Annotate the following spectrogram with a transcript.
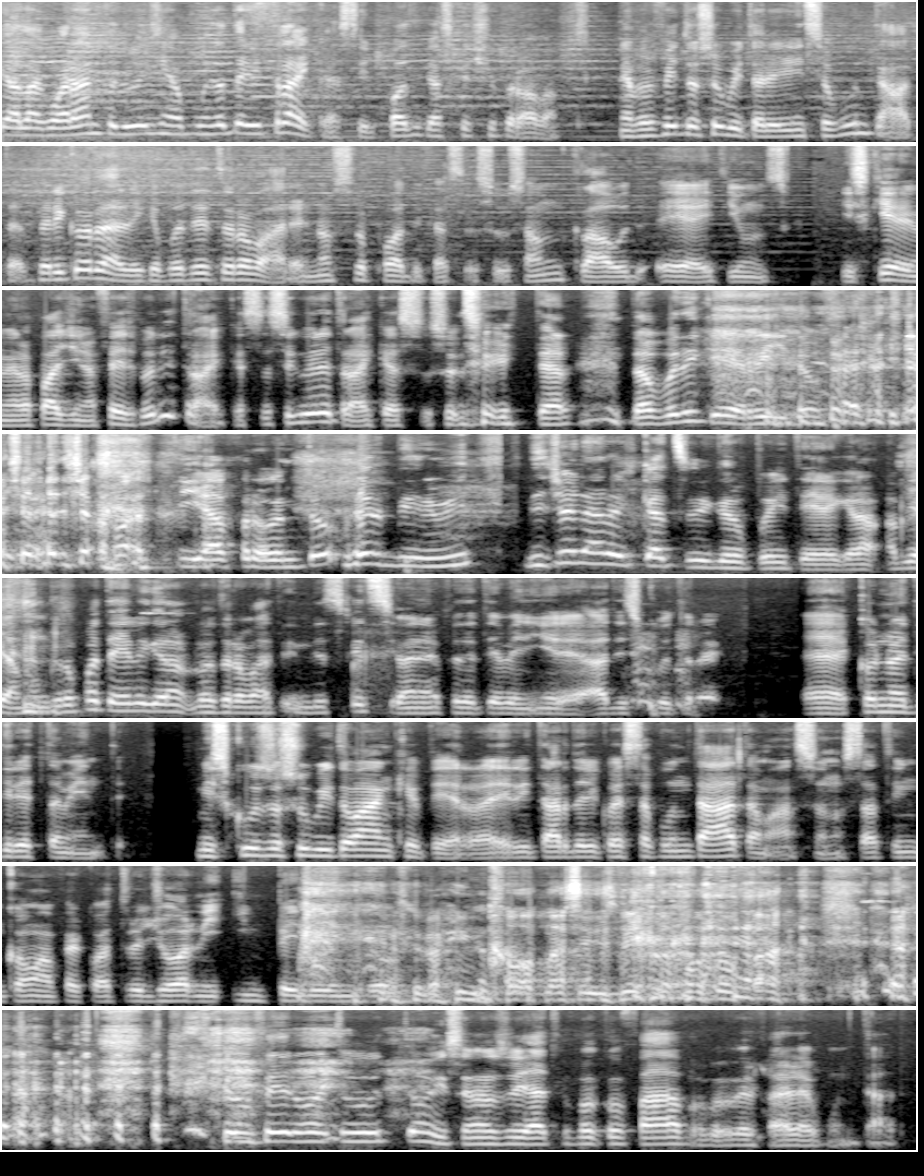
Alla 42esima puntata di TriCast, il podcast che ci prova. Ne approfitto subito all'inizio puntata per ricordarvi che potete trovare il nostro podcast su SoundCloud e iTunes. Iscrivermi alla pagina Facebook di TriCast, seguire TriCast su Twitter. Dopodiché rido perché ce l'ha già Mattia pronto per dirmi di joinare il cazzo di gruppo di Telegram. Abbiamo un gruppo Telegram, lo trovate in descrizione, potete venire a discutere eh, con noi direttamente. Mi scuso subito anche per il ritardo di questa puntata, ma sono stato in coma per quattro giorni impedendo... in coma, si sveglia poco fa. Confermo tutto, mi sono svegliato poco fa proprio per fare la puntata.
